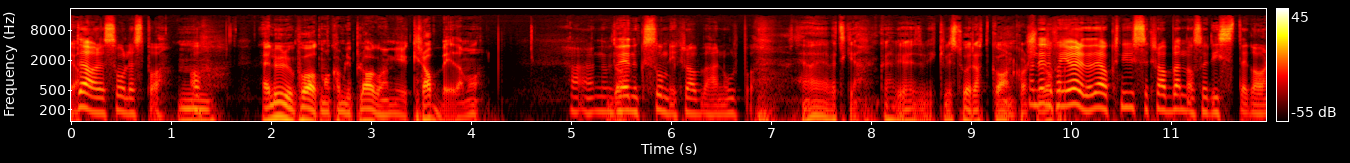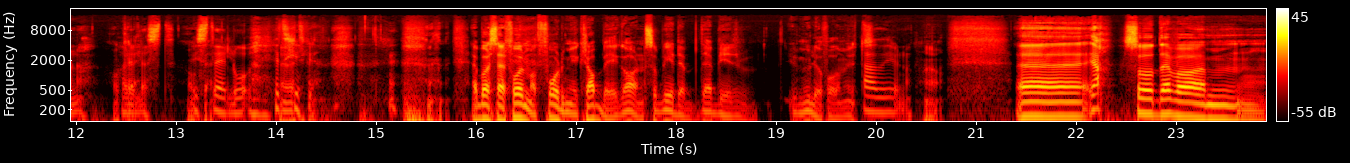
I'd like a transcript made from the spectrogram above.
ja Det har jeg så lyst på. Åh, Jeg lurer jo på at man kan bli plaga med mye krabbe i dem òg. ja, det er nok så mye krabbe her nordpå. Ja, jeg vet ikke. Ikke hvis du har rett garn, kanskje. Men det du kan gjøre, det er å knuse krabben og så riste garnet. okay. Har jeg lest. Hvis det er lov. Jeg vet ikke. jeg bare ser for meg at får du mye krabbe i garn, så blir det, det blir umulig å få dem ut. Ja, det gjør nok. Ja, uh, ja så det var um,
